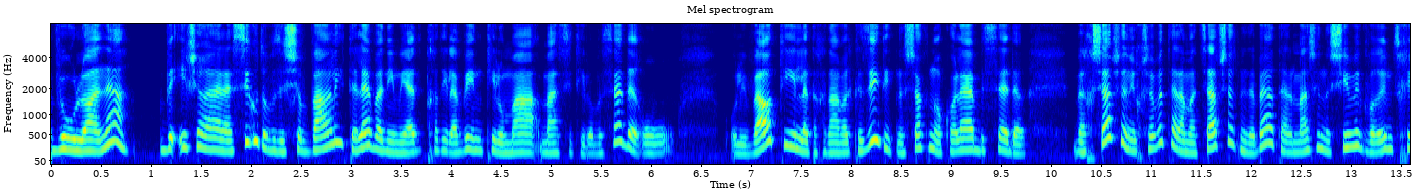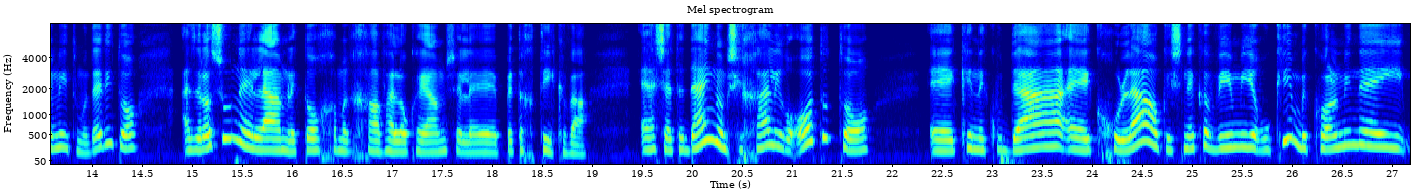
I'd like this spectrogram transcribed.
והוא לא ענה. ואי אפשר היה להשיג אותו, וזה שבר לי את הלב, ואני מיד התחלתי להבין, כאילו, מה, מה עשיתי לא בסדר. הוא... הוא ליווה אותי לתחנה המרכזית, התנשקנו, הכל היה בסדר. ועכשיו שאני חושבת על המצב שאת מדברת, על מה שנשים וגברים צריכים להתמודד איתו, אז זה לא שהוא נעלם לתוך המרחב הלא קיים של uh, פתח תקווה, אלא שאת עדיין ממשיכה לראות אותו uh, כנקודה uh, כחולה או כשני קווים ירוקים בכל מיני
